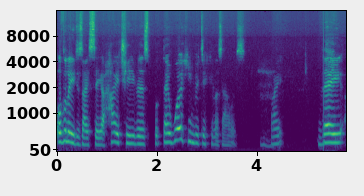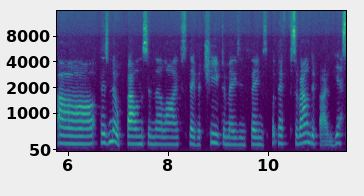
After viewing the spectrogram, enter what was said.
other leaders i see are high achievers but they're working ridiculous hours mm-hmm. right they are there's no balance in their lives. They've achieved amazing things but they're surrounded by yes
